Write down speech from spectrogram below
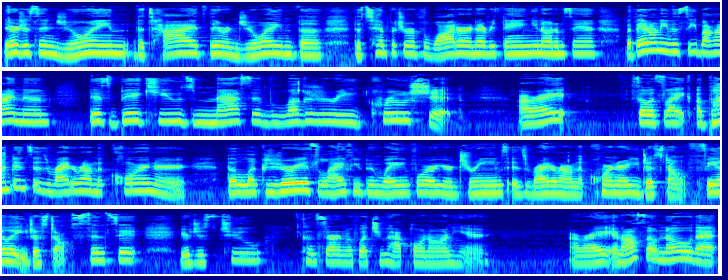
They're just enjoying the tides. They're enjoying the the temperature of the water and everything, you know what I'm saying? But they don't even see behind them this big huge massive luxury cruise ship. All right? So it's like abundance is right around the corner. The luxurious life you've been waiting for, your dreams is right around the corner. You just don't feel it. You just don't sense it. You're just too concerned with what you have going on here. All right. And also know that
